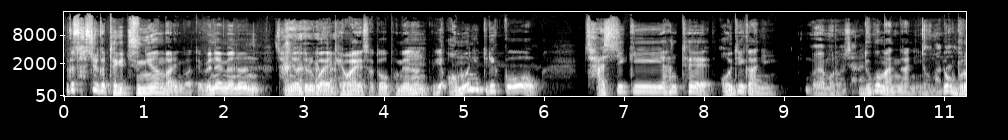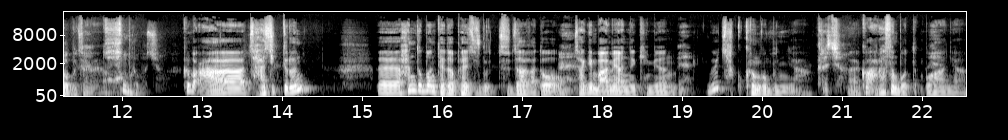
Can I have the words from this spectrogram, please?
그러니까 사실 이거 되게 중요한 말인 것 같아요. 왜냐면은 자녀들과의 대화에서도 보면은 예. 이게 어머니들이 꼭 자식이한테 어디 가니? 왜 물어보잖아요. 누구 만나니? 누구 만나니? 물어보잖아요. 꼭 물어보죠. 그럼 아 자식들은 에, 한두 번 대답해 주- 주다가도 네. 자기 마음에 안 느끼면 왜 자꾸 그런 거 묻냐? 그렇죠. 아, 그거 알아서 뭐, 뭐 하냐?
